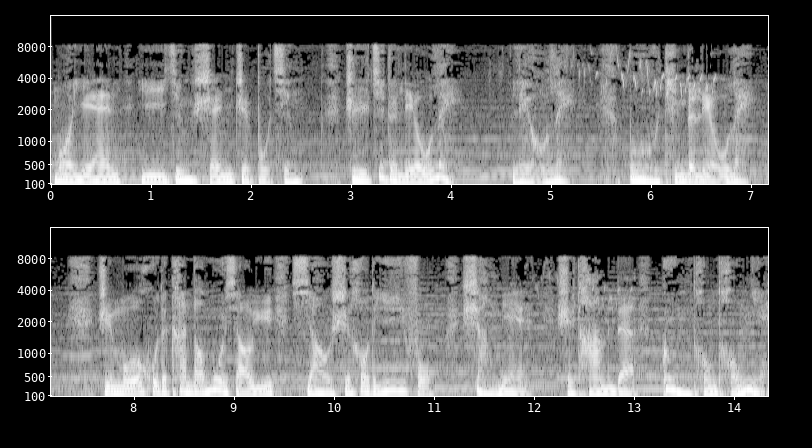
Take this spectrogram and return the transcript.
莫言已经神志不清，只记得流泪，流泪。不停的流泪，只模糊的看到莫小鱼小时候的衣服，上面是他们的共同童年。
